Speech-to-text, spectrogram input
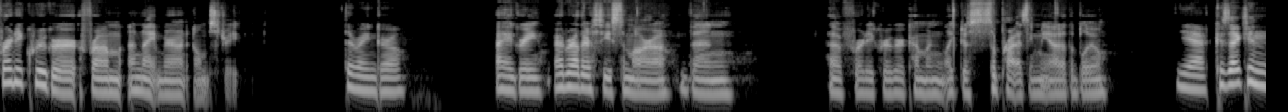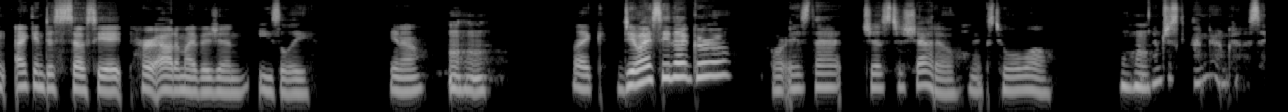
Freddy Krueger from A Nightmare on Elm Street? The Ring Girl. I agree. I'd rather see Samara than have Freddy Krueger come and like just surprising me out of the blue. Yeah, because I can I can dissociate her out of my vision easily. You know, Mm-hmm. like, do I see that girl, or is that just a shadow next to a wall? Mm-hmm. I'm just I'm, I'm gonna say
